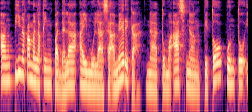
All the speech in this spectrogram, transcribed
Ang pinakamalaking padala ay mula sa Amerika na tumaas ng 7.1%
